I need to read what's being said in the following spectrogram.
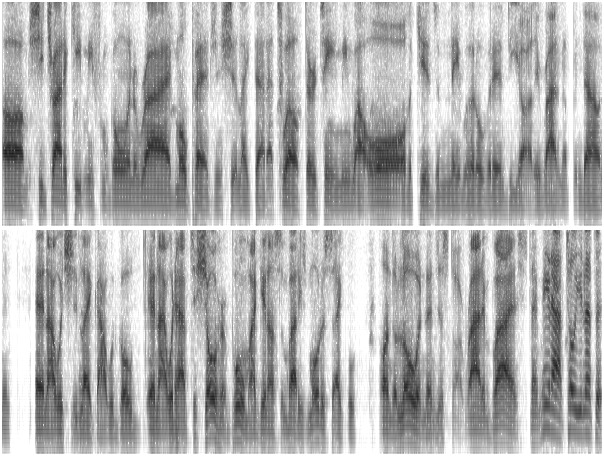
Um, she tried to keep me from going to ride mopeds and shit like that at 12, 13. Meanwhile, all the kids in the neighborhood over there in DR, they riding up and down and and I would Yeah. like I would go and I would have to show her. Boom, I'd get on somebody's motorcycle on the low and then hmm just start riding by and she's like, man, I told you not to,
